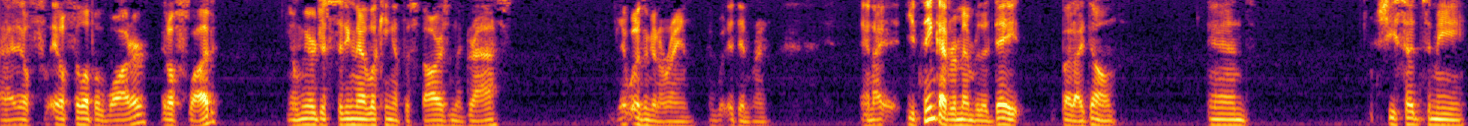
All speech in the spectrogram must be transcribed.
uh, it'll it'll fill up with water, it'll flood, and we were just sitting there looking at the stars and the grass. It wasn't going to rain. It, it, didn't rain, and I you'd think I'd remember the date, but I don't. And she said to me,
